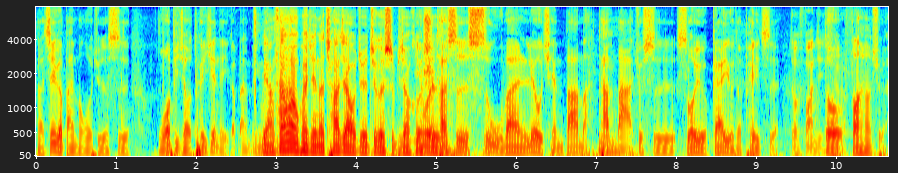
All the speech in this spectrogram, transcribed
那这个版本我觉得是我比较推荐的一个版本，两三万块钱的差价，我觉得这个是比较合适的因为它。是十五万六千八嘛，它把就是所有该有的配置都放进去都。放上去了。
